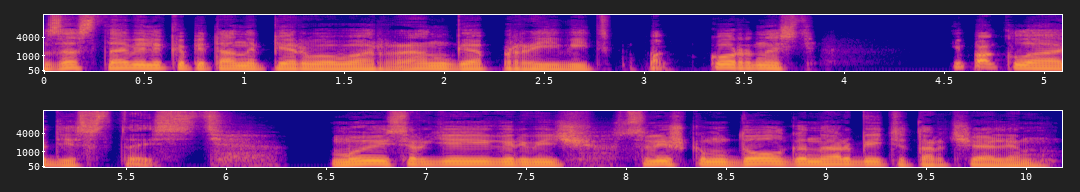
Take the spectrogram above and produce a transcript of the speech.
заставили капитана первого ранга проявить покорность и покладистость. Мы, Сергей Игоревич, слишком долго на орбите торчали.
